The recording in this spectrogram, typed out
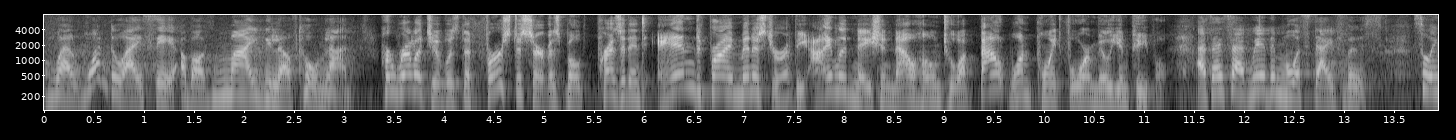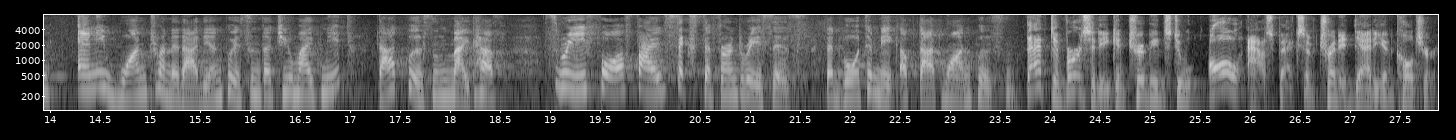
Well, what do I say about my beloved homeland? Her relative was the first to serve as both president and prime minister of the island nation now home to about 1.4 million people. As I said, we're the most diverse. So in any one Trinidadian person that you might meet, that person might have three, four, five, six different races that go to make up that one person. That diversity contributes to all aspects of Trinidadian culture,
